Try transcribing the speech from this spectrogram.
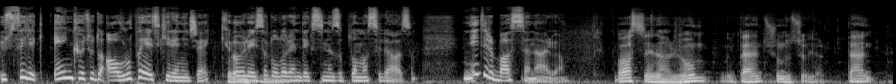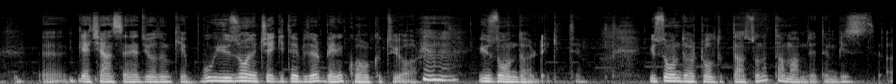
Üstelik en kötü de Avrupa etkilenecek ki öyleyse dolar endeksinin zıplaması lazım. Nedir baz senaryo? Baz senaryom ben şunu söylüyorum. Ben e, geçen sene diyordum ki bu 113'e gidebilir beni korkutuyor. 114'e gitti. 114 olduktan sonra tamam dedim biz e,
